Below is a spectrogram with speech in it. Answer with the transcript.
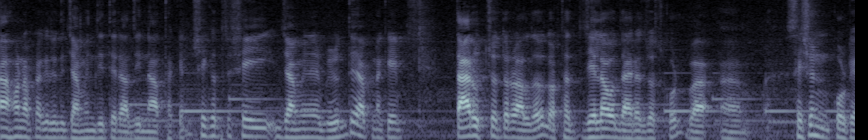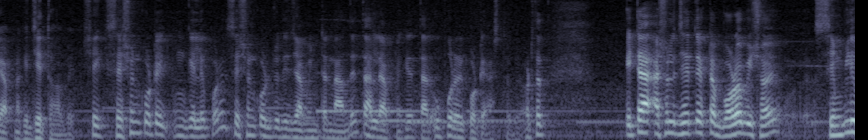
না হন, আপনাকে যদি জামিন দিতে রাজি না থাকেন, সেক্ষেত্রে সেই জামিনের বিরুদ্ধে আপনাকে তার উচ্চতর আদালত, অর্থাৎ জেলা ও দায়রা জজ কোর্ট বা সেশন কোর্টে আপনাকে যেতে হবে। সেই সেশন কোর্টে গেলে পরে সেশন কোর্ট যদি জামিনটা না দেয়, তাহলে আপনাকে তার উপরের কোর্টে আসতে হবে। অর্থাৎ এটা আসলে যেহেতু একটা বড় বিষয় সিম্পলি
